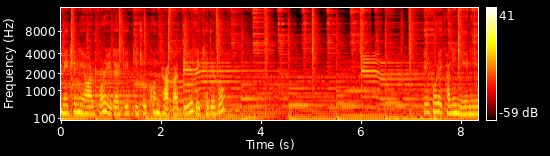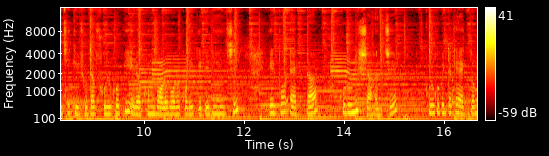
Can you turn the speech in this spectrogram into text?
মেখে নেওয়ার পর এটাকে কিছুক্ষণ ঢাকা দিয়ে রেখে দেব। এরপর এখানে নিয়ে নিয়েছি কিছুটা ফুলকপি, এরকম বড় বড় করে কেটে নিয়েছি। এরপর একটা কুড়ুনির সাহায্যে ফুলকপিটাকে একদম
